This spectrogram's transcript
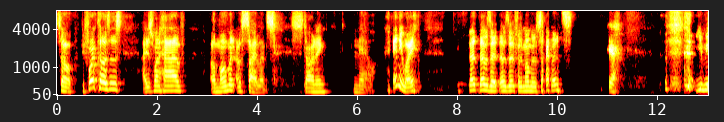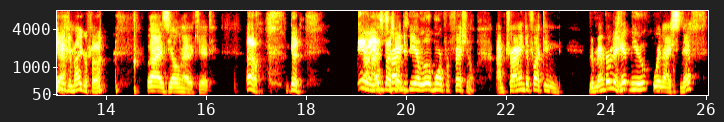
So before it closes, I just want to have a moment of silence starting now. Anyway, that, that was it. That was it for the moment of silence. Yeah. You muted Yeah. your microphone. Well, I was yelling at a kid. Oh, good. Anyway, yeah, I'm trying to be a little more professional. I'm trying to fucking remember to hit mute when I sniff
